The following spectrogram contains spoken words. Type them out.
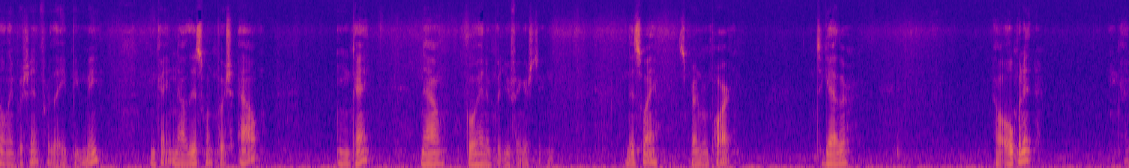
only push in for the APB, okay. Now this one, push out, okay. Now go ahead and put your fingers this way, spread them apart, together. Now open it, okay,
